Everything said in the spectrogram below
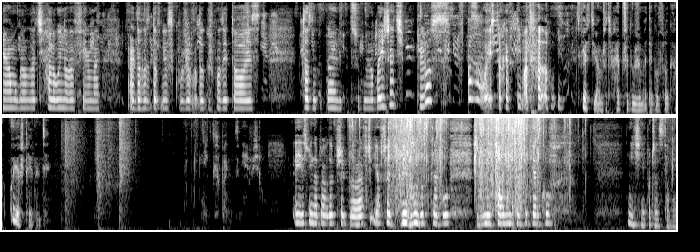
Miałam oglądać halloweenowe filmy, ale dochodzę do wniosku, że Wodogrzmoty to jest to, co totalnie potrzebuję obejrzeć, plus wpasowujesz trochę w klimat Halloween. Stwierdziłam, że trochę przedłużymy tego vloga o jeszcze jeden dzień. Nikt chyba nic nie wziął. Ej, Jest mi naprawdę przykro. Ja, wcz- ja wczoraj pobiegłam do sklepu, żeby mieć całą misę cukierków. Nikt się nie poczęstował.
